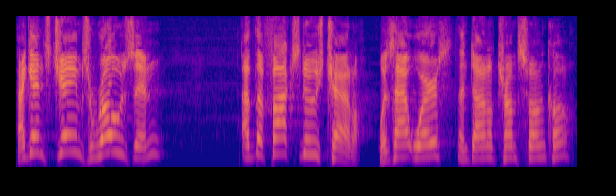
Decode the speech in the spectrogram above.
against James Rosen of the Fox News Channel. Was that worse than Donald Trump's phone call?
